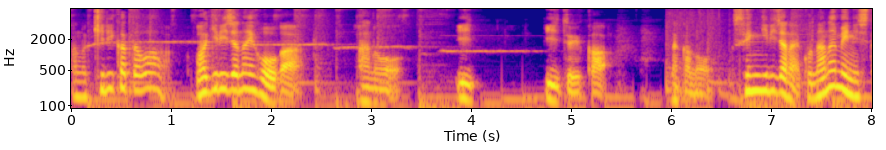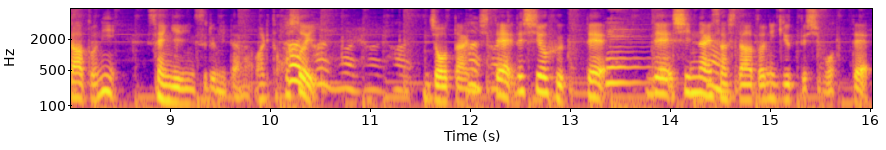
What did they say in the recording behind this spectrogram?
あの切り方は輪切りじゃない方があのいいいいというかなんかあの千切りじゃない。こう斜めにした後に千切りにするみたいな割と細い状態にして、で塩振って、でしんなりさせた後にギュッて絞って、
